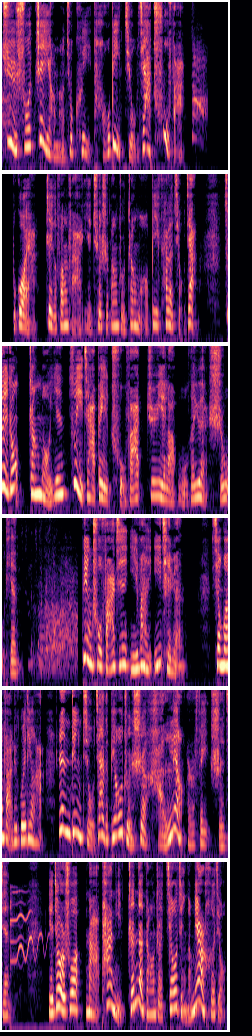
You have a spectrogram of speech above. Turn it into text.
据说这样呢就可以逃避酒驾处罚。不过呀，这个方法也确实帮助张某避开了酒驾。最终，张某因醉驾被处罚拘役了五个月十五天，并处罚金一万一千元。相关法律规定，哈，认定酒驾的标准是含量而非时间。也就是说，哪怕你真的当着交警的面喝酒，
